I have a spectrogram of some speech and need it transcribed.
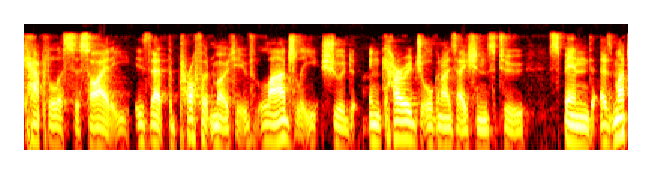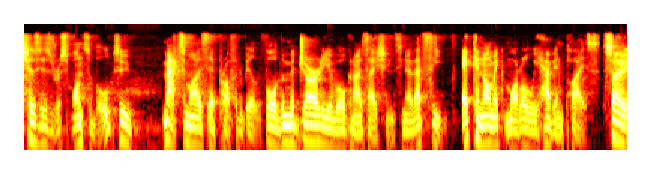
capitalist society is that the profit motive largely should encourage organizations to spend as much as is responsible to maximize their profitability for the majority of organizations. You know, that's the economic model we have in place. So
